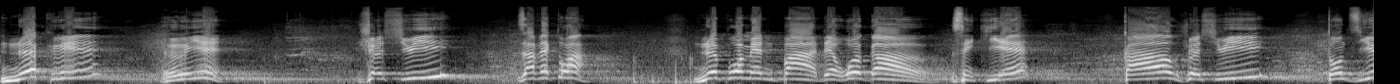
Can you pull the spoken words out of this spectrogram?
Ne crains rien. Je suis avec toi. Ne promène pas des regards inquiets, car je suis ton Dieu.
